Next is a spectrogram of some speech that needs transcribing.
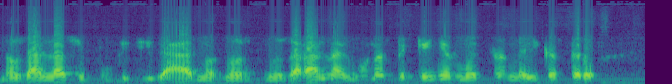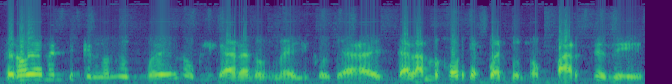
nos dan la su publicidad, nos, nos darán algunas pequeñas muestras médicas, pero pero obviamente que no nos pueden obligar a los médicos, ya está, a lo mejor de acuerdo, no parte de,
